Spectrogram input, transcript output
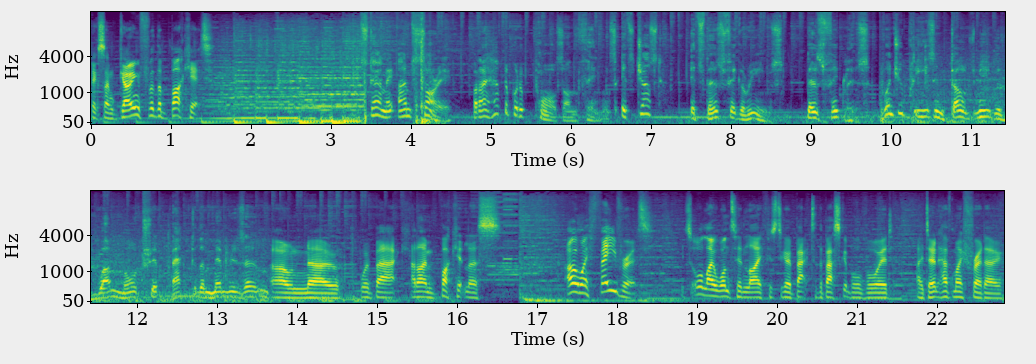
because I'm going for the bucket. Stanley, I'm sorry, but I have to put a pause on things. It's just, it's those figurines, those figglers. Won't you please indulge me with one more trip back to the memory zone? Oh no, we're back, and I'm bucketless. Oh, my favourite! It's all I want in life is to go back to the basketball void. I don't have my Freddo.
